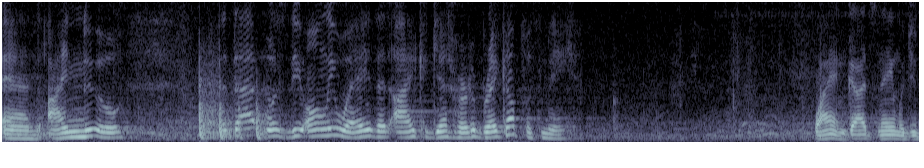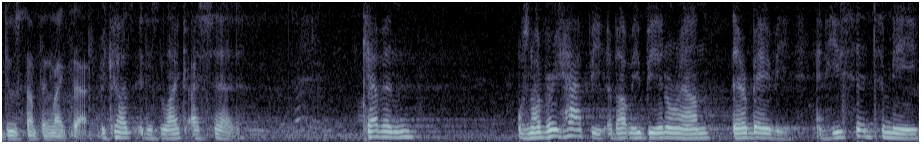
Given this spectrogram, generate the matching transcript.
And I knew that that was the only way that I could get her to break up with me. Why in God's name would you do something like that? Because it is like I said, Kevin was not very happy about me being around their baby. And he said to me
